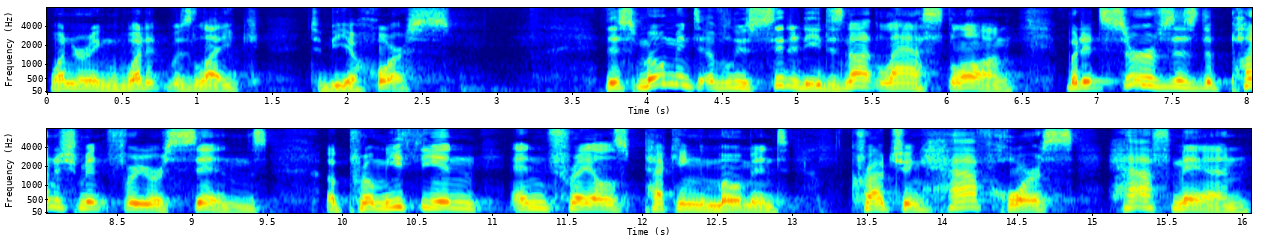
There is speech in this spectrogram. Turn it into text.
wondering what it was like to be a horse. This moment of lucidity does not last long, but it serves as the punishment for your sins, a Promethean entrails pecking moment, crouching half horse, half man,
